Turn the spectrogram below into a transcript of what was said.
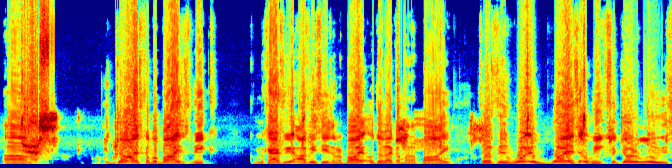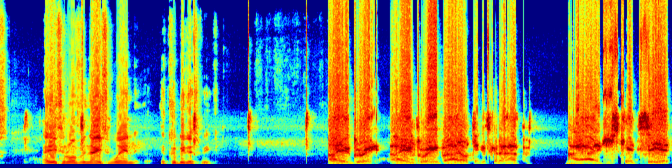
Um, yes, Joe has a couple buys this week. McCaffrey obviously is on a bye. Odell Beckham on a bye. So if it was a week for Joe to lose, and he's going for a nice win, it could be this week. I agree. I agree, but I don't think it's gonna happen. I, I just can't see it.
